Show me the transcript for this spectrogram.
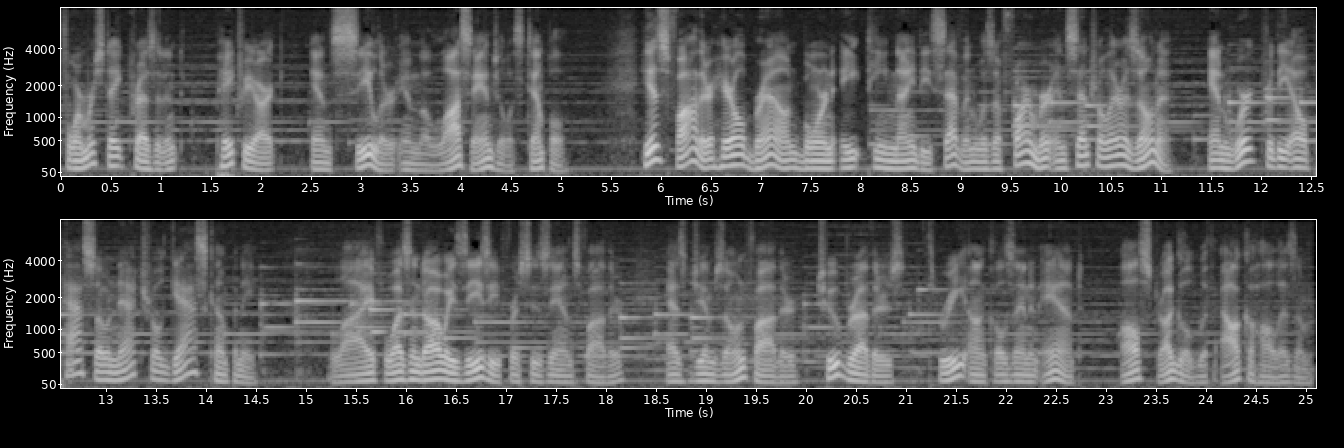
former stake president, patriarch, and sealer in the Los Angeles Temple. His father, Harold Brown, born 1897, was a farmer in central Arizona and worked for the El Paso Natural Gas Company. Life wasn't always easy for Suzanne's father, as Jim's own father, two brothers, three uncles, and an aunt all struggled with alcoholism.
